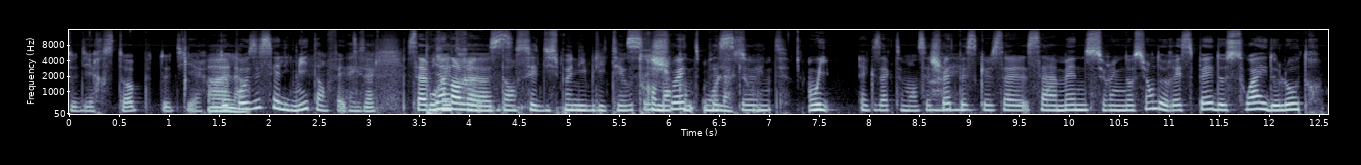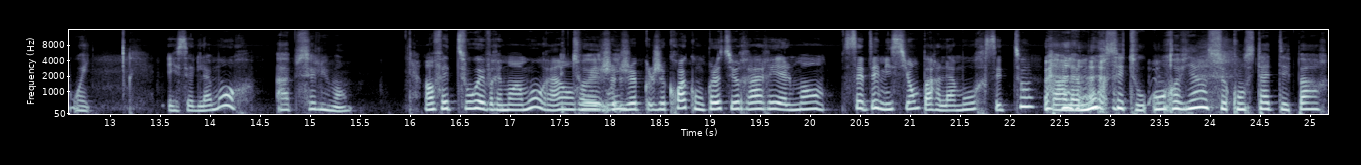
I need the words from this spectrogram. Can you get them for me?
De dire stop, de dire de poser ses limites en fait. Exact. Ça vient dans, le... Euh, dans ses disponibilités autrement comme on la souhaite. Oui, Exactement, c'est chouette parce que ça, ça, amène sur une notion de respect de soi et de l'autre. Oui. Et c'est de l'amour. Absolument. En fait, tout est vraiment amour. Hein. je, je, je, crois qu'on clôturera réellement cette émission par l'amour, c'est tout. Par l'amour, c'est tout. On revient à ce constat de départ.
